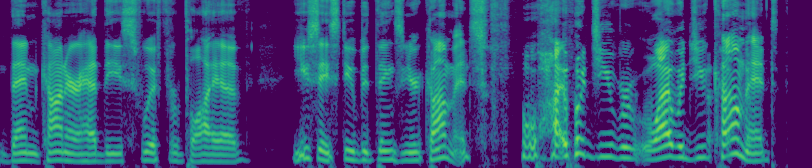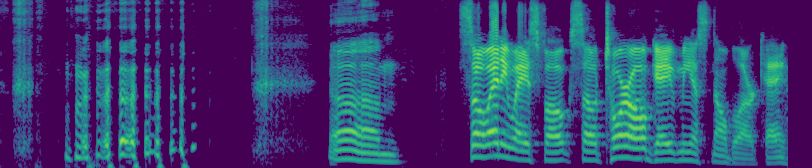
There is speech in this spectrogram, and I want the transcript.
Then Connor had the swift reply of, "You say stupid things in your comments. why would you? Re- why would you comment?" um. So, anyways, folks, so Toro gave me a snowblower. Okay.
